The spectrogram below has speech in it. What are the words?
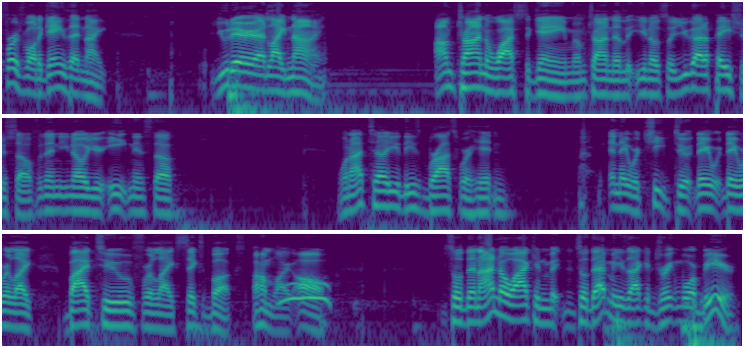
First of all, the game's at night. You there at like nine. I'm trying to watch the game. I'm trying to, you know, so you got to pace yourself, and then you know you're eating and stuff. When I tell you these brats were hitting, and they were cheap too. They were they were like buy two for like six bucks. I'm like, oh. So then I know I can. ma- So that means I can drink more beer,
